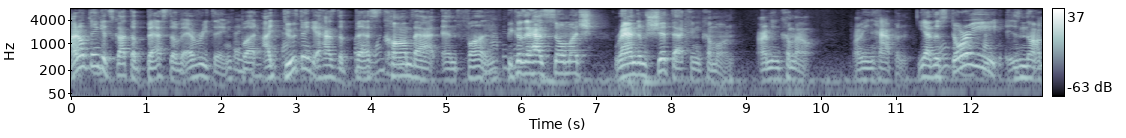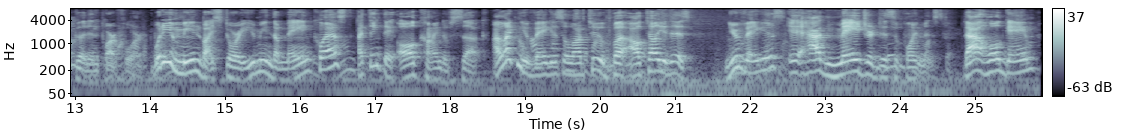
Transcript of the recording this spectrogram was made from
I don't think it's got the best of everything, but you. I do think it has the best combat and fun because it has so much random shit that can come on. I mean, come out. I mean, happen. Yeah, the story is not good in part 4. What do you mean by story? You mean the main quest? I think they all kind of suck. I like New Vegas a lot too, but I'll tell you this. New Vegas, it had major disappointments. That whole game,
